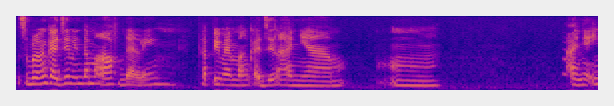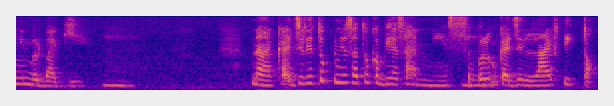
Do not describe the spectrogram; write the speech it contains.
sebelumnya Kajil minta maaf, darling. Tapi memang Kajil hanya mm, hanya ingin berbagi. Hmm. Nah, Kak Jil itu punya satu kebiasaan nih sebelum Kak Jil live TikTok.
